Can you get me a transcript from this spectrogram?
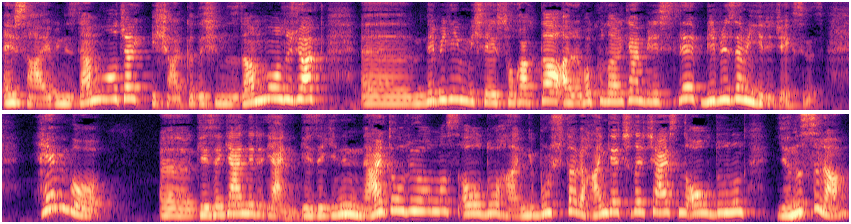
ev sahibinizden mi olacak? iş arkadaşınızdan mı olacak? Ee, ne bileyim işte sokakta araba kullanırken birisiyle birbirinize mi gireceksiniz? Hem bu e, gezegenlerin yani gezegenin nerede oluyor olması olduğu, hangi burçta ve hangi açılar içerisinde olduğunun yanı sıra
